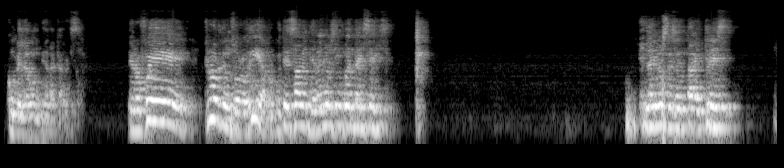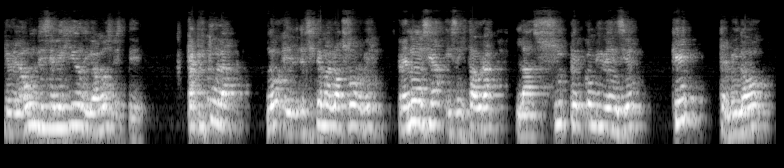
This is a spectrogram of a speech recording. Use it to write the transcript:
con Belaúnde a la cabeza. Pero fue flor de un solo día, porque ustedes saben que en el año 56 el año 63, que Belaúnde es elegido, digamos, este, capitula, ¿no? el, sistema lo absorbe, renuncia y se instaura la superconvivencia que terminó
